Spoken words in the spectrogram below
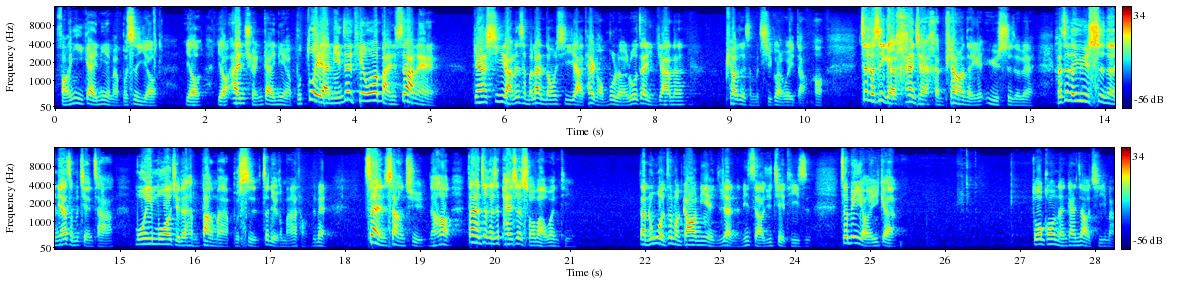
防疫概念嘛？不是有有有安全概念啊？不对啊，粘在天花板上，哎，跟他吸了那什么烂东西呀？太恐怖了！如果在你家呢？飘着什么奇怪的味道？哦，这个是一个看起来很漂亮的一个浴室，对不对？可这个浴室呢，你要怎么检查？摸一摸，觉得很棒吗？不是，这里有个马桶，对不对？站上去，然后当然这个是拍摄手法问题。但如果这么高你也认了，你只要去借梯子。这边有一个多功能干燥机嘛，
